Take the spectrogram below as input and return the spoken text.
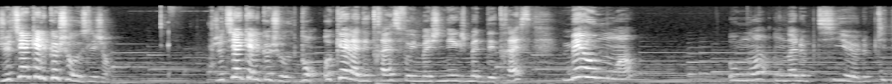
Je tiens quelque chose, les gens. Je tiens quelque chose. Bon, ok, la détresse, faut imaginer que je mette détresse. Mais au moins, au moins, on a le petit, euh, le petit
